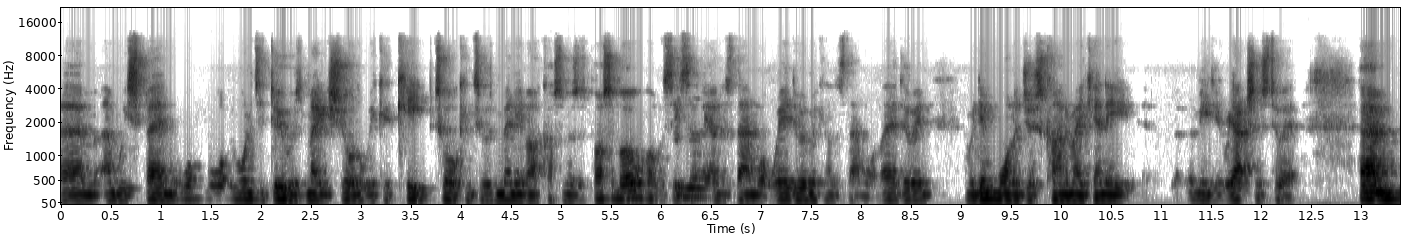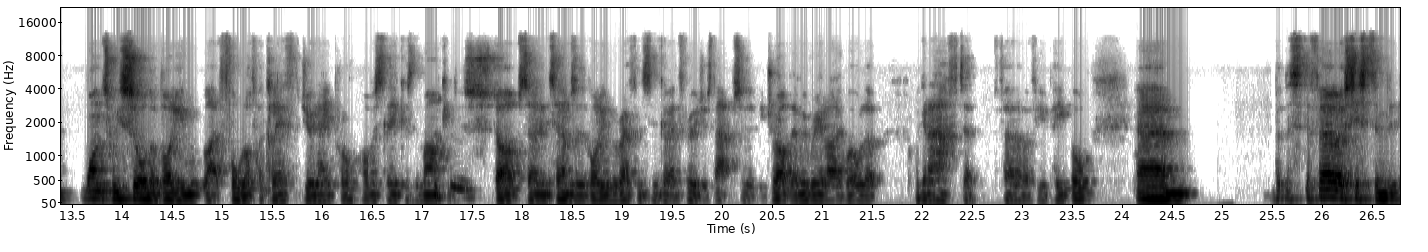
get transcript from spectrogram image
um, and we spent what, what, we wanted to do was make sure that we could keep talking to as many of our customers as possible. Obviously, mm-hmm. so they understand what we're doing, we can understand what they're doing, and we didn't want to just kind of make any immediate reactions to it. Um, once we saw the volume like fall off a cliff during April, obviously because the market mm-hmm. stopped. So in terms of the volume of referencing going through, just absolutely dropped. Then we realised, well, look, we're going to have to furlough a few people. Um, but the, the, furlough system,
